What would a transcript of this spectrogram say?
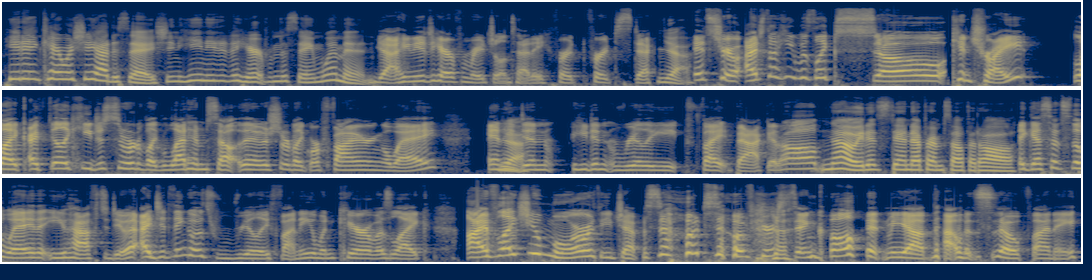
He didn't care what she had to say. She, he needed to hear it from the same women. Yeah, he needed to hear it from Rachel and Teddi for it, for it to stick. Yeah. It's true. I just thought he was like so contrite. Like I feel like he just sort of like let himself they were sort of like we're firing away and Yeah. he didn't he didn't really fight back at all. No, he didn't stand up for himself at all. I guess that's the way that you have to do it. I did think it was really funny when Kira was like, I've liked you more with each episode. So if you're single, hit me up. That was so funny.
